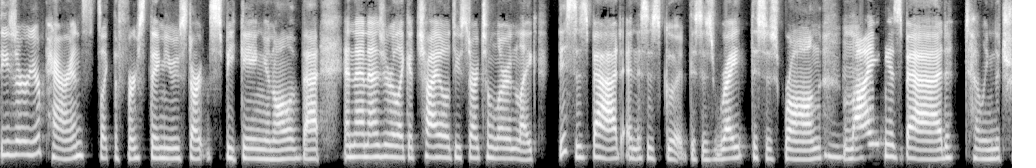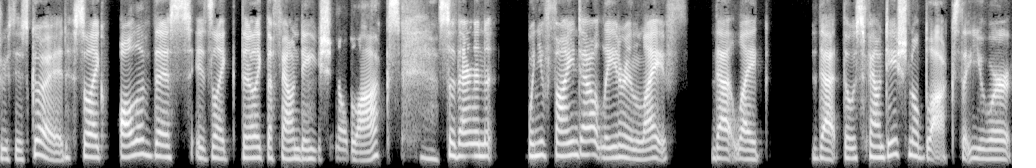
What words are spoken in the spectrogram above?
these are your parents. It's like the first thing you start speaking and all of that. And then as you're like a child, you start to learn like this is bad and this is good. This is right. This is wrong. Mm-hmm. Lying is bad. Telling the truth is good. So like all of this is like they're like the foundational blocks. Yeah. So then when you find out later in life that like that those foundational blocks that you were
